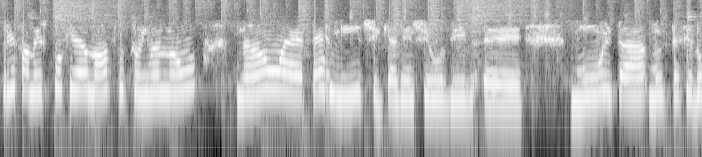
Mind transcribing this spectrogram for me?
Principalmente porque o nosso clima não, não é, permite que a gente use é, muita, muito tecido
